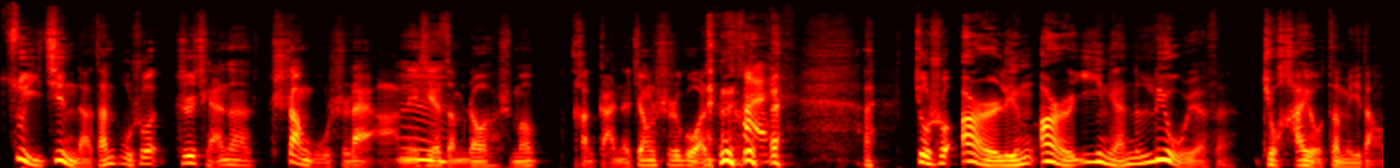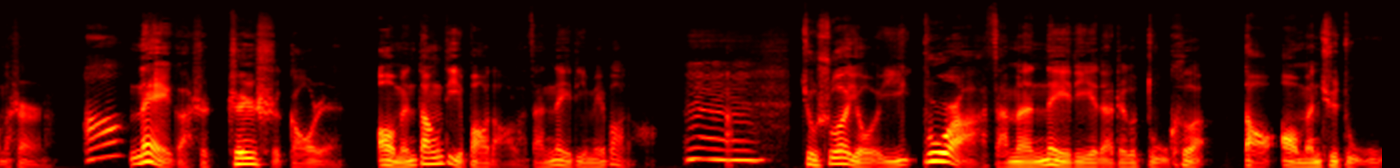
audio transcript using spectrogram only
最近的。咱不说之前的上古时代啊，嗯那些怎么着，什么他赶着僵尸过来的，嗨，就说二零二一年的六月份，就还有这么一档子事儿呢。哦，那个是真是高人，澳门当地报道了，咱内地没报道。嗯嗯就说有一波啊，咱们内地的这个赌客到澳门去赌，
